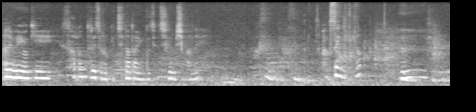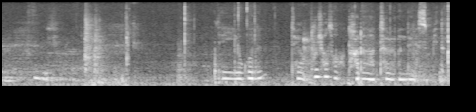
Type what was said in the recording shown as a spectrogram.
아니 왜 여기 사람들이 저렇게 지나다니는 거지 지금 시간에? 학생들 학생들. 학생들이요? 음. 이제 요거는 제가 부셔서 다른 아트를 만들겠습니다.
